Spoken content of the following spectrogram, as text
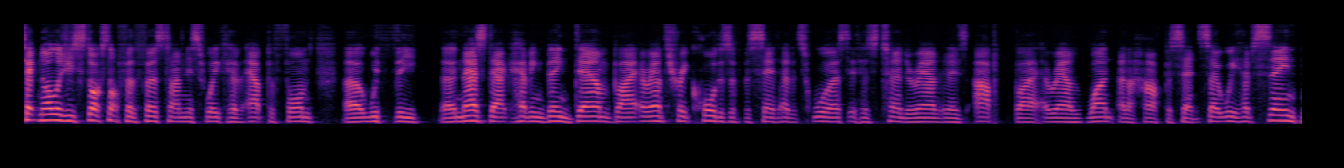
Technology stocks, not for the first time this week, have outperformed uh, with the uh, Nasdaq having been down by around three quarters of percent at its worst, it has turned around and is up by around one and a half percent. So we have seen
